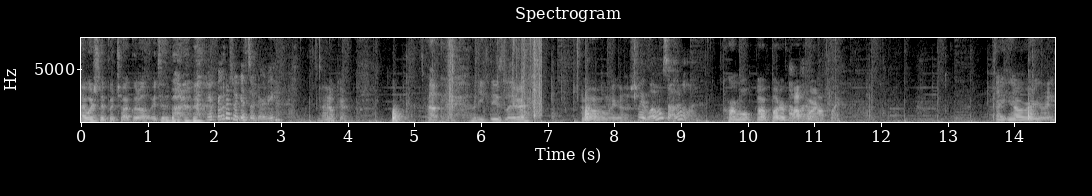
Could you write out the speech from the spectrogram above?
I wish they put chocolate all the way to the bottom. Your fingers would get so dirty. I don't care. Okay, I'll eat these later. Oh my gosh. Wait, what was the other one? Caramel uh, butter Oh, popcorn. butter popcorn. I can already like.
